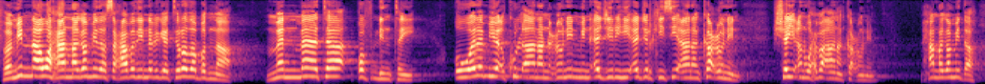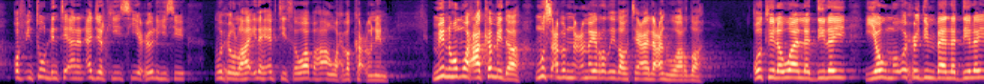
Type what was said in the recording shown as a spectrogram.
fa minaa waxaa naga mida saxaabadii nebiga ee tirada badnaa man maata qof dhintay. Oo walam yakul aanan cunin min ajrihi ajarkiisii aanan ka cunin. Shay-an waxba aanan ka cunin. Maxaa naga mid ah? Qof intuu dhintay aanan ajarkiisii iyo xoolihiisii wuxuu lahaa ilahay agtii hawaab ah aan waxba ka cunin. Minhum waxaa ka mid ah muscab bnu cumayr radi allahu tacala canhu ardaa qutila waa la dilay yowma uxudin baa la dilay.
